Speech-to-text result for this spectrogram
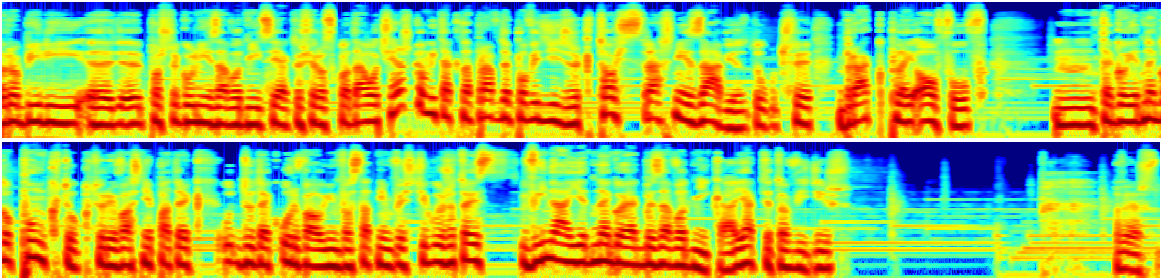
y, robili y, poszczególni zawodnicy, jak to się rozkładało, ciężko mi tak naprawdę powiedzieć, że ktoś strasznie zawiódł, czy brak playoffów, mm, tego jednego punktu, który właśnie Patryk Dudek urwał im w ostatnim wyścigu, że to jest wina jednego jakby zawodnika. Jak ty to widzisz? No Wiesz,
